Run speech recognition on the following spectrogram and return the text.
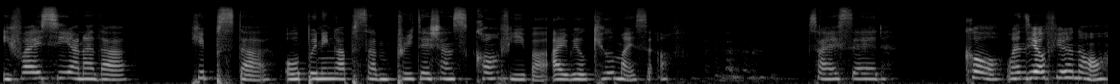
if I see another hipster opening up some pretentious coffee bar, I will kill myself. so I said, Cool, when's your funeral?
